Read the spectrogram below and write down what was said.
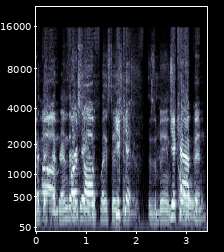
at, the, at um, the end of first the day, off, the PlayStation is, is being You're capping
